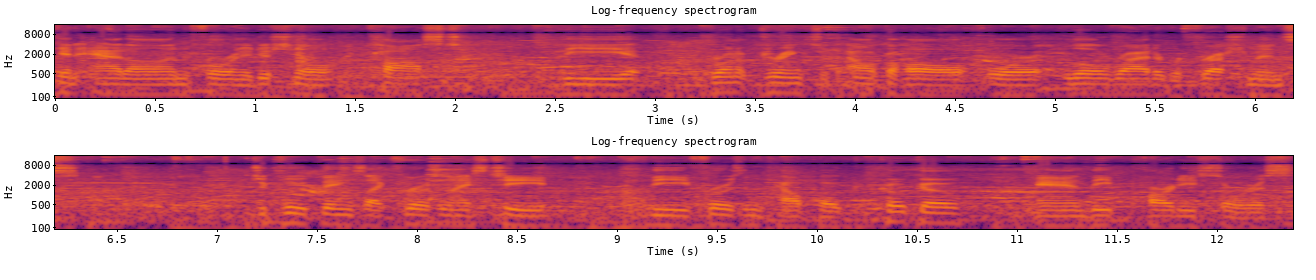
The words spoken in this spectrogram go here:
can add on for an additional cost. The grown up drinks with alcohol or Little Rider refreshments, which include things like frozen iced tea, the frozen cowpoke cocoa, and the Party Saurus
